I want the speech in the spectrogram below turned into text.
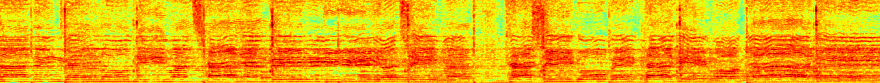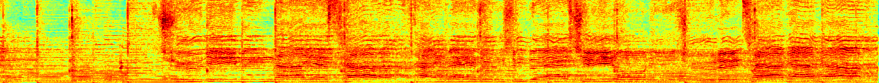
수많은 멜로디와 찬양들을 드렸지만 다시 고백하길 원하네. 주님은 나의 사랑 삶의 중심 되시오니 주를 찬양합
